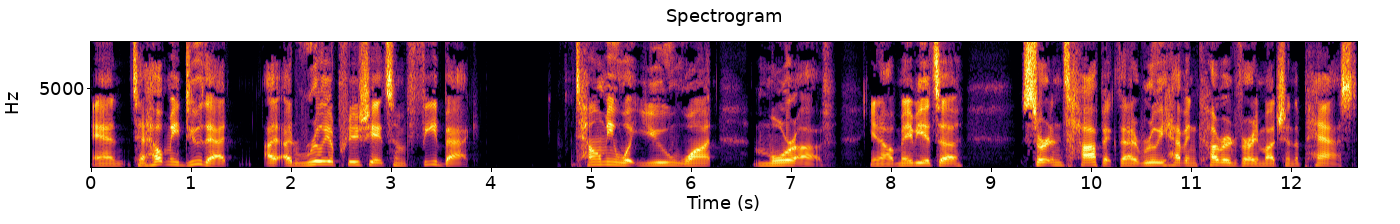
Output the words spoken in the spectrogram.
And to help me do that, I, I'd really appreciate some feedback. Tell me what you want more of. You know, maybe it's a, certain topic that I really haven't covered very much in the past.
